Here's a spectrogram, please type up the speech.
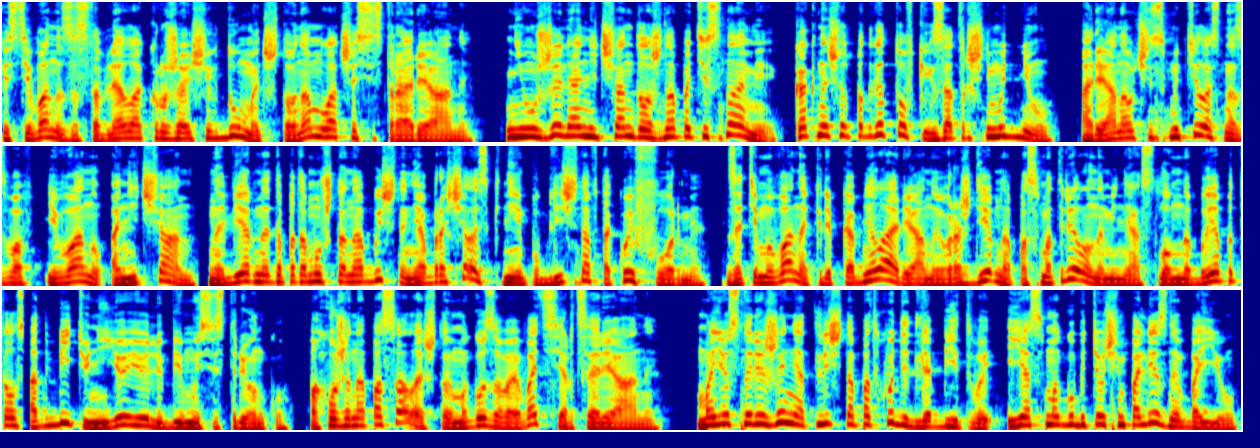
прыткость Иваны заставляла окружающих думать, что она младшая сестра Арианы. Неужели Аничан должна пойти с нами? Как насчет подготовки к завтрашнему дню? Ариана очень смутилась, назвав Ивану Аничан. Наверное, это потому, что она обычно не обращалась к ней публично в такой форме. Затем Ивана крепко обняла Ариану и враждебно посмотрела на меня, словно бы я пытался отбить у нее ее любимую сестренку. Похоже, она опасалась, что я могу завоевать сердце Арианы. Мое снаряжение отлично подходит для битвы, и я смогу быть очень полезной в бою.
